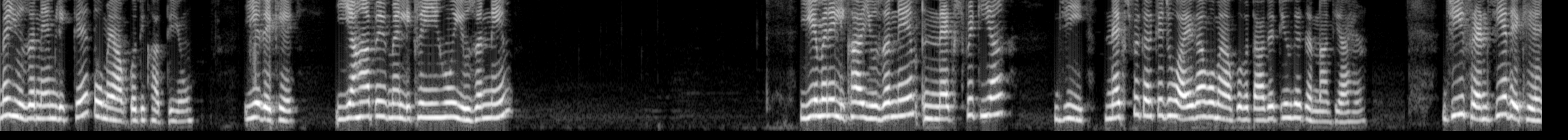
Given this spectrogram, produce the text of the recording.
मैं यूज़र नेम लिख के तो मैं आपको दिखाती हूँ। ये देखें, यहाँ पे मैं लिख रही हूँ यूज़र नेम ये मैंने लिखा यूज़र नेम नेक्स्ट पे किया। जी नेक्स्ट पे करके जो आएगा वो मैं आपको बता देती हूँ कि करना क्या है। जी फ्रेंड्स ये देखें,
